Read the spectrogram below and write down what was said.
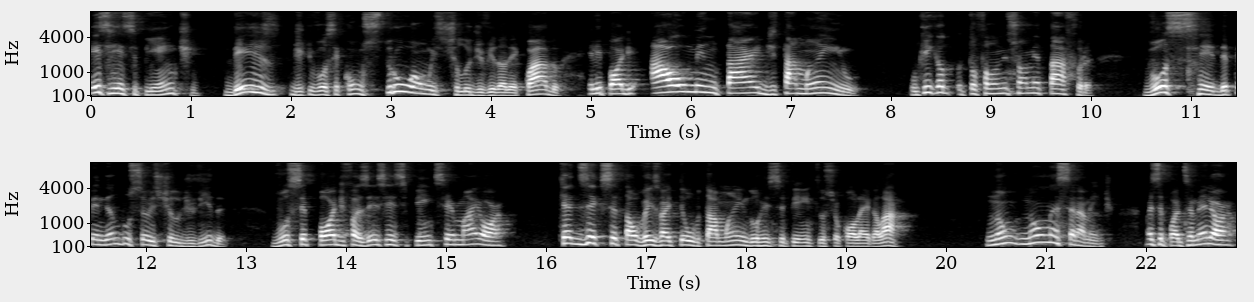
esse recipiente, desde que você construa um estilo de vida adequado, ele pode aumentar de tamanho. O que, que eu estou falando? Isso é uma metáfora. Você, dependendo do seu estilo de vida, você pode fazer esse recipiente ser maior. Quer dizer que você talvez vai ter o tamanho do recipiente do seu colega lá? Não, não necessariamente. Mas você pode ser melhor.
